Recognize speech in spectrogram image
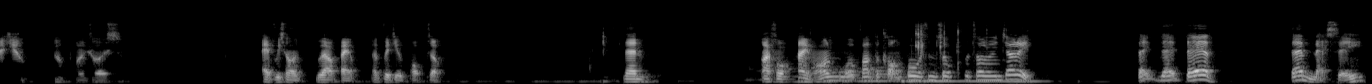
video. I apologise. Every time, without fail, a video popped up. Then I thought, hang on, what about the cotton balls and sulfur tolerant jelly? They, they're, they're, they're messy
